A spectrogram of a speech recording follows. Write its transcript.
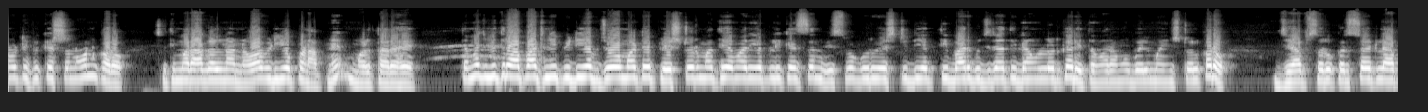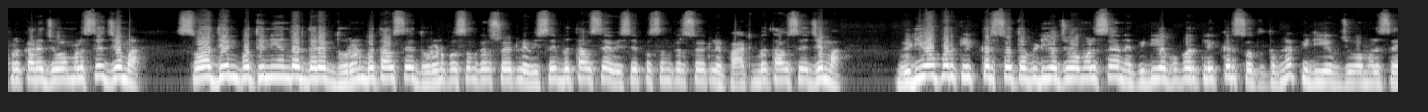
નોટિફિકેશન ઓન કરો, જેથી મારા આગળના નવા વીડિયો પણ આપને મળતા રહે. તેમજ મિત્રો, આ પાઠની પીડીએફ જોવા માટે પ્લે સ્ટોરમાંથી અમારી એપ્લિકેશન વિશ્વગુરુ એસટીડી એકથી બાર ગુજરાતી ડાઉનલોડ કરી તમારા મોબાઈલમાં ઇન્સ્ટોલ કરો. જે આપ શરૂ કરશો એટલે આ પ્રકારે જોવા મળશે, જેમાં સ્વાધ્યયન પોથીની અંદર દરેક ધોરણ બતાવશે, ધોરણ પસંદ કરશો એટલે વિષય બતાવશે, વિષય પસંદ કરશો એટલે પાઠ બતાવશે, જેમાં વીડિયો ઉપર ક્લિક કરશો તો વીડિયો જોવા મળશે અને પીડીએફ ઉપર ક્લિક કરશો તો તમને પીડીએફ જોવા મળશે.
